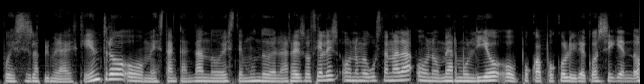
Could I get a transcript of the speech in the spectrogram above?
Pues es la primera vez que entro, o me está encantando este mundo de las redes sociales, o no me gusta nada, o no me armo un lío, o poco a poco lo iré consiguiendo.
